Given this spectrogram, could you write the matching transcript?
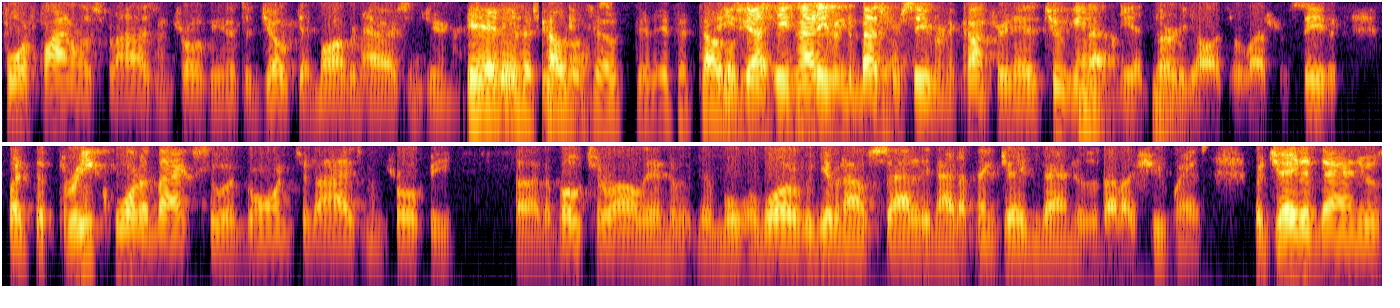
four finalists for the Heisman Trophy, and it's a joke that Marvin Harrison Jr. It is a total games. joke. It's a total. He's got. Joke. He's not even the best yeah. receiver in the country. There's two games no, he had 30 no. yards or less receiving. But the three quarterbacks who are going to the Heisman Trophy, uh, the votes are all in. The, the award will be given out Saturday night. I think Jayden Daniels of LSU wins, but Jayden Daniels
